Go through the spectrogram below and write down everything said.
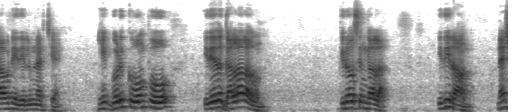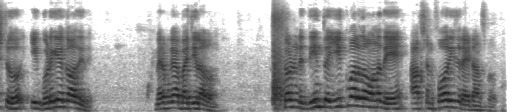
కాబట్టి ఇది ఎలిమినేట్ చేయండి. ఈ గొడుక్కి వంపు ఇదేదో గల్లాలా ఉంది. కిరోసిన్ గల్లా. ఇది రాంగ్. నెక్స్ట్ ఈ గొడుగే కాదు ఇది. మిరపకాయ బజ్జీలాగా ఉంది. చూడండి దీంతో ఈక్వల్గా ఉన్నది option four is right answer అవుతుంది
